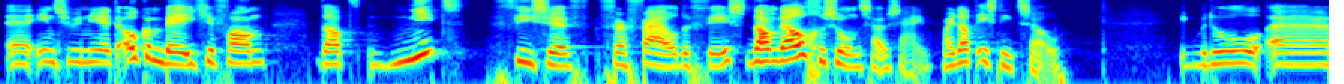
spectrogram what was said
eh insinueert ook een beetje van dat niet vieze, vervuilde vis dan wel gezond zou zijn. Maar dat is niet zo. Ik bedoel, eh,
